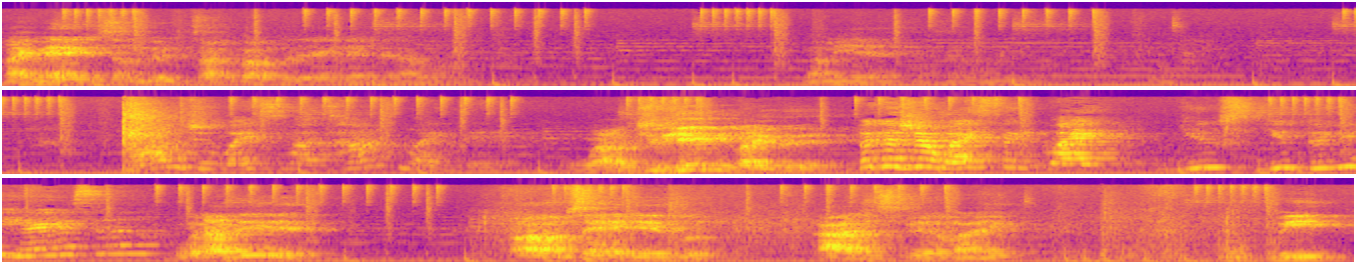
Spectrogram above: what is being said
Like, marriage is something good to talk about, but it ain't anything I want. I mean, yeah, it's not something I really want. Why would you waste my time like that? Why would you hit me like that? Because you're wasting, like you, you do you hear yourself? What I did? All I'm saying is, look, I just feel like we,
